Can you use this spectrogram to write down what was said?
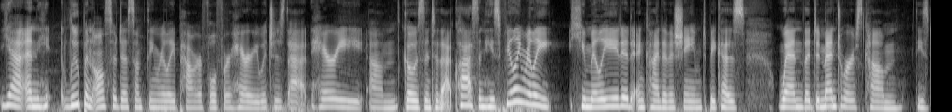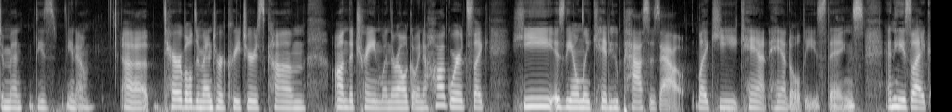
Yeah, and he, Lupin also does something really powerful for Harry, which is that Harry um, goes into that class and he's feeling really humiliated and kind of ashamed because when the Dementors come, these dement, these you know, uh, terrible Dementor creatures come on the train when they're all going to Hogwarts. Like he is the only kid who passes out. Like he can't handle these things, and he's like,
